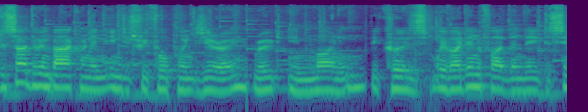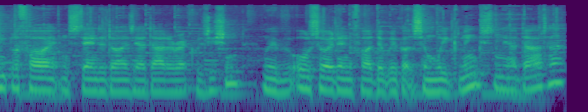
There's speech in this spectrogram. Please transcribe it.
decided to embark on an Industry 4.0 route in mining because we've identified the need to simplify and standardise our data acquisition. We've also identified that we've got some weak links in our data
